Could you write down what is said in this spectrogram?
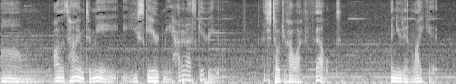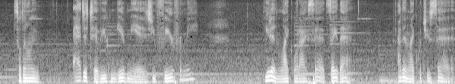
um, all the time to me, You scared me. How did I scare you? I just told you how I felt, and you didn't like it. So the only adjective you can give me is you fear for me? You didn't like what I said. Say that. I didn't like what you said.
